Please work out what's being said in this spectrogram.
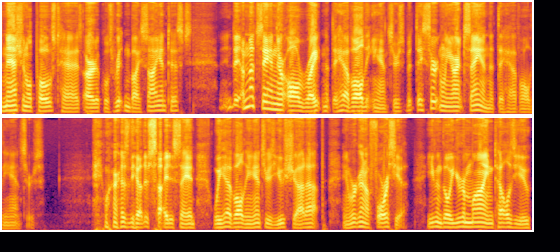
The National Post has articles written by scientists. I'm not saying they're all right and that they have all the answers, but they certainly aren't saying that they have all the answers. Whereas the other side is saying, we have all the answers, you shut up, and we're going to force you. Even though your mind tells you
